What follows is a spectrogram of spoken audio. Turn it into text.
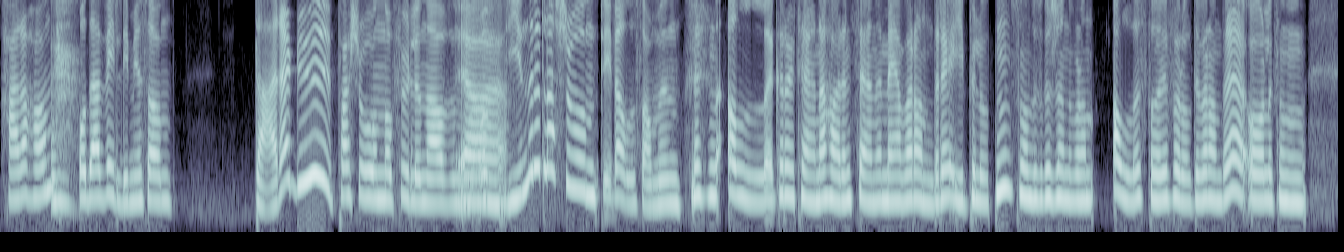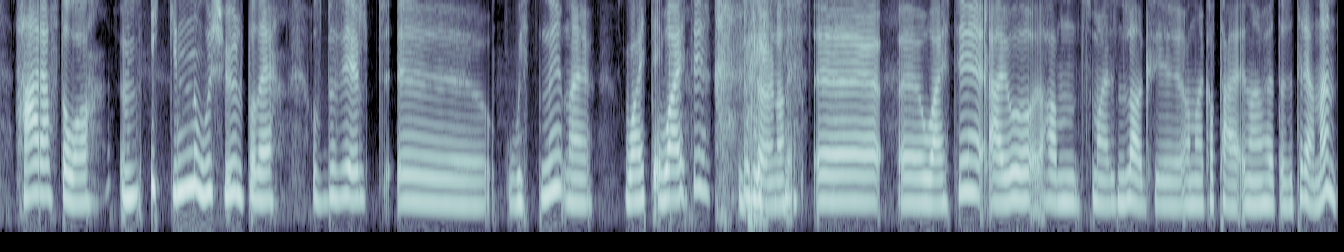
her er han. Og det er veldig mye sånn Der er du, person og fulle navn, Ja, og din relasjon til alle sammen. Nesten alle karakterene har en scene med hverandre i piloten, sånn at du skal skjønne hvordan alle står i forhold til hverandre. Og liksom Her er ståa. Ikke noe skjul på det. Og spesielt uh, Whitney Nei. Whitey. Whitey. Søren, ass. Uh, Whitey er jo han som er liksom lags, Han er kaptein, nei, heter det, treneren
